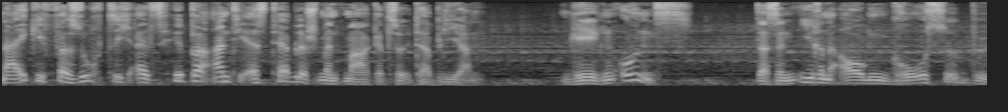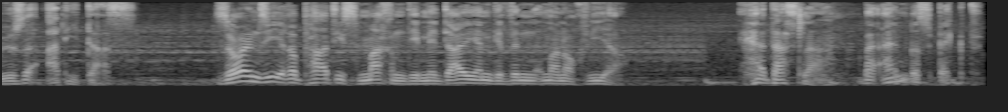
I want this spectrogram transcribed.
Nike versucht sich als hippe Anti-Establishment-Marke zu etablieren. Gegen uns das in ihren Augen große, böse Adidas. Sollen sie ihre Partys machen, die Medaillen gewinnen immer noch wir. Herr Dassler, bei allem Respekt.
